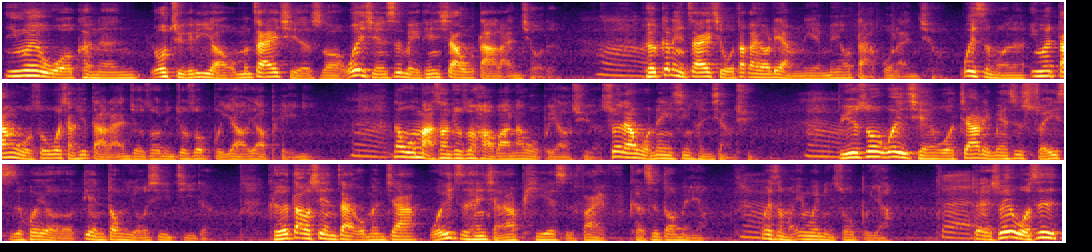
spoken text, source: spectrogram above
因为我可能，我举个例啊，我们在一起的时候，我以前是每天下午打篮球的，嗯，可跟你在一起，我大概有两年没有打过篮球。为什么呢？因为当我说我想去打篮球的时候，你就说不要，要陪你。嗯，那我马上就说好吧，那我不要去了。虽然我内心很想去，嗯，比如说我以前我家里面是随时会有电动游戏机的，可是到现在我们家我一直很想要 PS Five，可是都没有。嗯，为什么？因为你说不要。对对，所以我是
